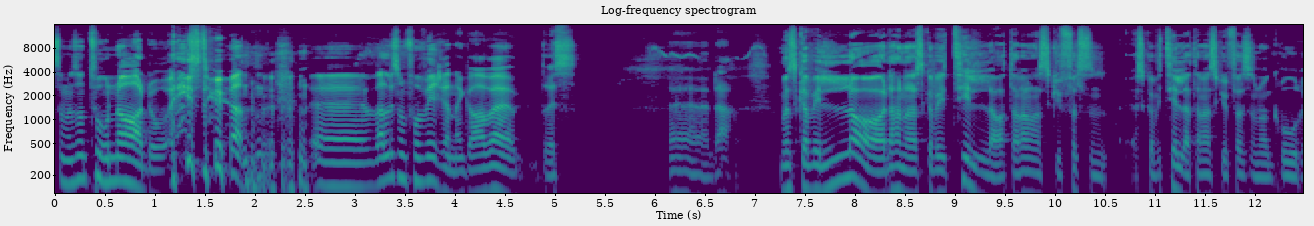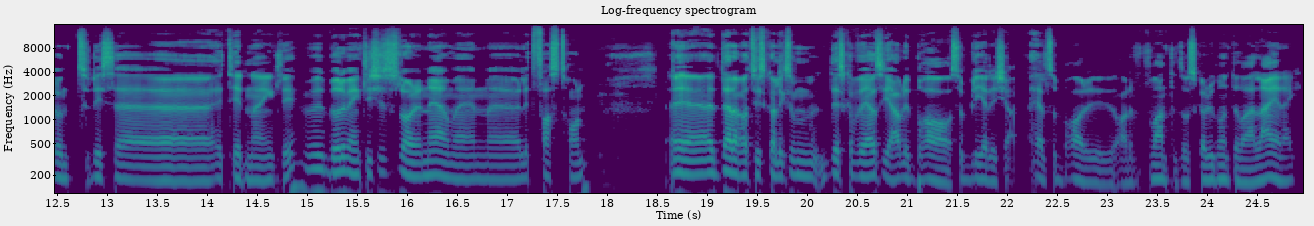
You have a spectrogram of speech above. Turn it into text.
som en sånn tornado i stuen. Uh, veldig sånn forvirrende gavedryss Uh, der. Men skal vi la denne, skal vi tillate denne skuffelsen Skal vi tillate denne skuffelsen å gro rundt disse høytidene, egentlig? Burde vi egentlig ikke slå det ned med en uh, litt fast hånd? Uh, det der at vi skal liksom Det skal være så jævlig bra, og så blir det ikke helt så bra du hadde forventet, og skal du gå rundt og være lei deg.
